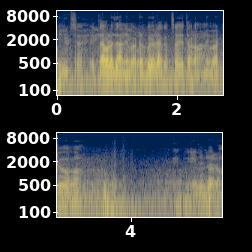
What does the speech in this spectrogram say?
भिड छ। यताबाट जाने बाटो गइरहेको छ यताबाट आउने बाटो हो। हेभी गरम।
